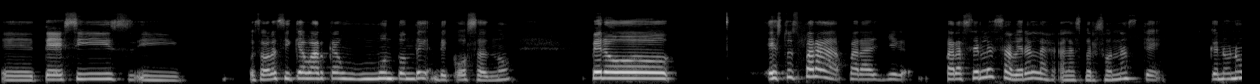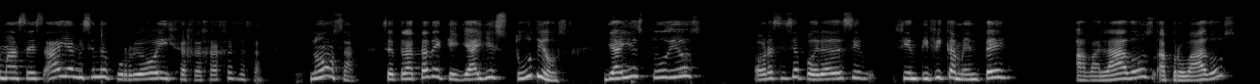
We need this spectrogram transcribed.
eh, tesis y pues ahora sí que abarca un, montón de, cosas, ¿no? Pero esto es para, para, para hacerles saber a, a las personas que, que no nomás es, ay, a mí se me ocurrió y jajaja. No, o sea, se trata de que ya hay estudios, ya hay estudios, ahora sí se podría decir científicamente avalados, aprobados,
